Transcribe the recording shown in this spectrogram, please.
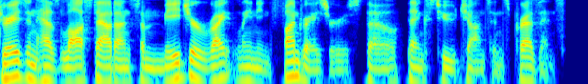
Drazan has lost out on some major right leaning fundraisers, though, thanks to Johnson's presence.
